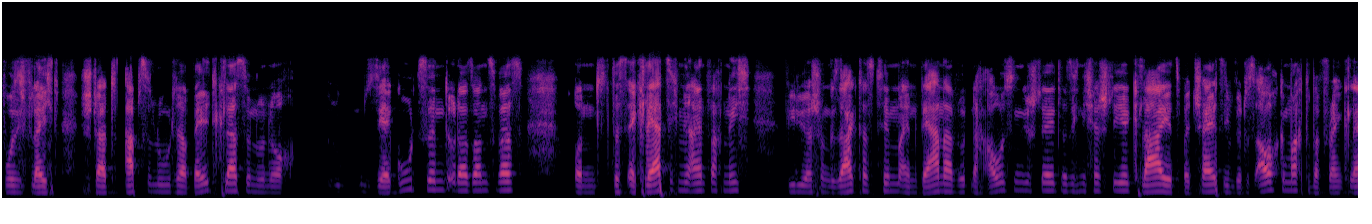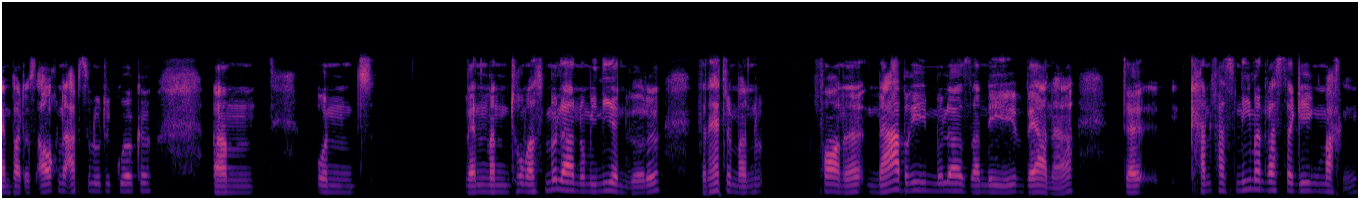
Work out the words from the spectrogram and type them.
wo sie vielleicht statt absoluter Weltklasse nur noch sehr gut sind oder sonst was. Und das erklärt sich mir einfach nicht. Wie du ja schon gesagt hast, Tim, ein Werner wird nach außen gestellt, was ich nicht verstehe. Klar, jetzt bei Chelsea wird es auch gemacht, aber Frank Lampard ist auch eine absolute Gurke. Ähm, und wenn man Thomas Müller nominieren würde, dann hätte man vorne Nabri, Müller, Sané, Werner. Da kann fast niemand was dagegen machen.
